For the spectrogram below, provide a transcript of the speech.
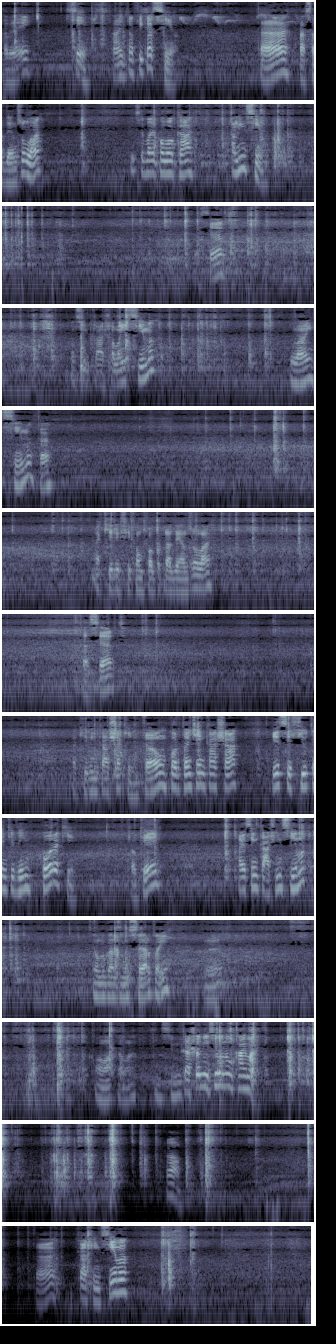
tá bem? Simples, tá? Então fica assim, ó. Tá? Passa dentro lá e você vai colocar ali em cima. Tá certo? Então encaixa lá em cima. lá em cima, tá? Aqui ele fica um pouco para dentro lá. Tá certo? Aqui ele encaixa aqui. Então, o importante é encaixar. Esse fio tem que vir por aqui. Ok? Aí você encaixa em cima. Tem um lugarzinho certo aí. Né? Coloca lá. Em cima. Encaixando em cima não cai mais. Pronto. Tá? Encaixa em cima.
